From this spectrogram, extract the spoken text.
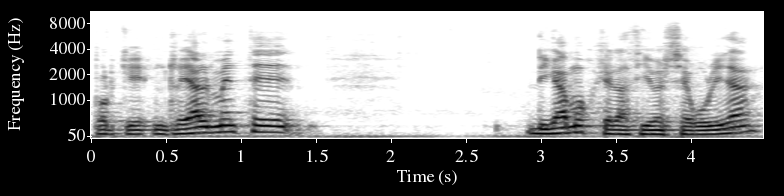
porque realmente, digamos que la ciberseguridad,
